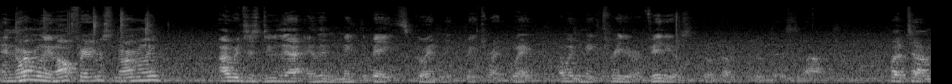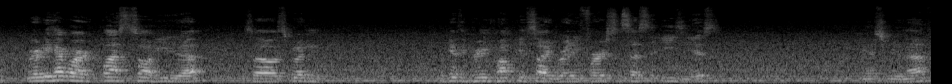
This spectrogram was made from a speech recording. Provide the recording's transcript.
and normally, in all fairness, normally I would just do that and then make the baits. Go ahead and make the baits right away. I wouldn't make three different videos of, this. Uh, but um, we already have our plastics all heated up, so let's go ahead and we'll get the green pumpkin side ready first, since that's the easiest. That should be enough.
